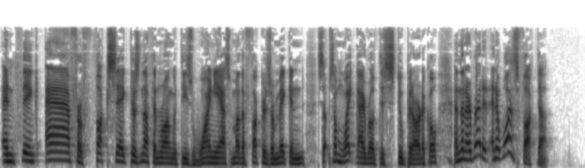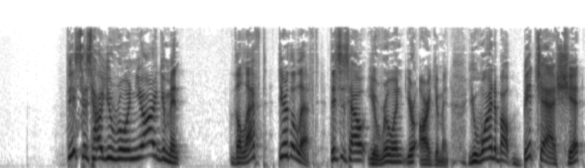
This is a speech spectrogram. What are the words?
and think ah for fuck's sake there's nothing wrong with these whiny ass motherfuckers are making some, some white guy wrote this stupid article and then i read it and it was fucked up. This is how you ruin your argument. The left? Dear the left this is how you ruin your argument. You whine about bitch ass shit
